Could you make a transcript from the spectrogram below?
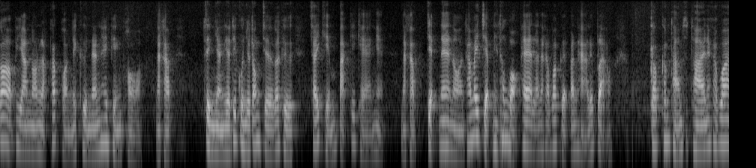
ก็พยายามนอนหลับพักผ่อนในคืนนั้นให้เพียงพอนะครับสิ่งอย่างเดียวที่คุณจะต้องเจอก็คือใช้เข็มปักที่แขนเนี่ยนะครับเจ็บแน่นอนถ้าไม่เจ็บนี่ต้องบอกแพทย์แล้วนะครับว่าเกิดปัญหาหรือเปล่า กับคำถามสุดท้ายนะครับว่า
